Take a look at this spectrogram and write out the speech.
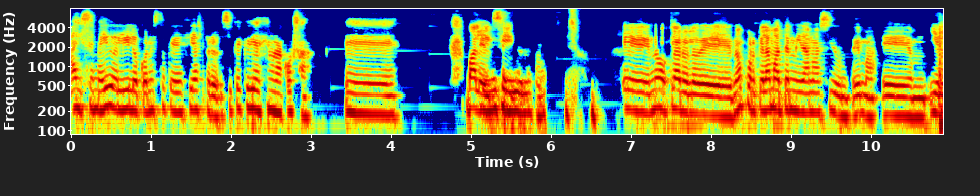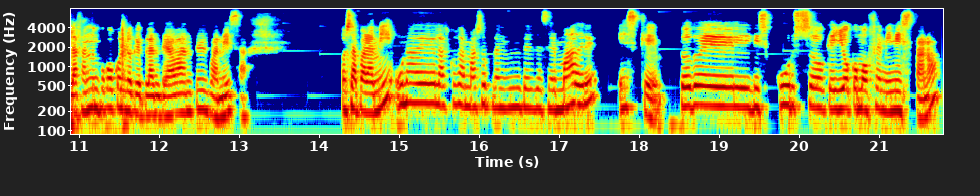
ay, se me ha ido el hilo con esto que decías, pero sí que quería decir una cosa. Eh, vale, sí. Eh, no, claro, lo de, ¿no? ¿Por qué la maternidad no ha sido un tema? y enlazando un poco con lo que planteaba antes Vanessa. O sea, para mí, una de las cosas más sorprendentes de ser madre es que todo el discurso que yo como feminista ¿no?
